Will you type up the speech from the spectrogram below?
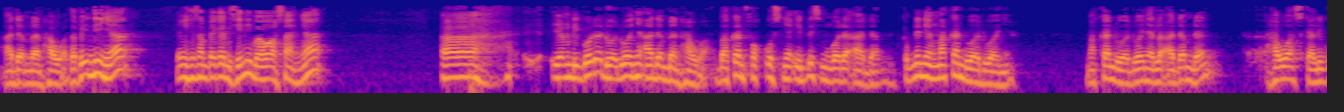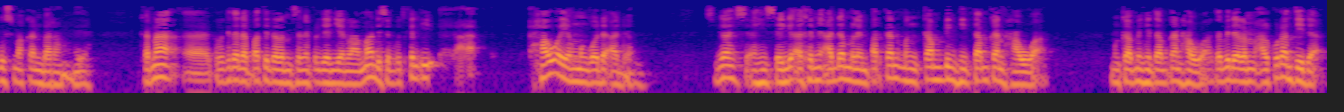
Adam dan Hawa. Tapi intinya yang saya sampaikan di sini bahwasanya uh, yang digoda dua-duanya Adam dan Hawa. Bahkan fokusnya iblis menggoda Adam. Kemudian yang makan dua-duanya. Makan dua-duanya adalah Adam dan Hawa sekaligus makan barang. Ya. Karena uh, kalau kita dapati dalam misalnya perjanjian lama disebutkan Hawa yang menggoda Adam. Sehingga sehingga akhirnya Adam melemparkan mengkambing hitamkan Hawa. mengkambing hitamkan Hawa, tapi dalam Al-Qur'an tidak.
